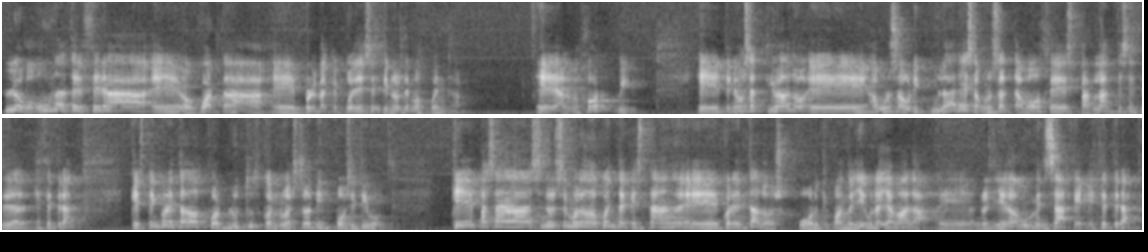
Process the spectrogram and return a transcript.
Luego, una tercera eh, o cuarta eh, problema que puede ser que no nos demos cuenta. a lo mejor, tenemos activado algunos auriculares, algunos altavoces, parlantes, etcétera, etcétera que estén conectados por Bluetooth con nuestro dispositivo. ¿Qué pasa si nos hemos dado cuenta que están eh, conectados? Porque cuando llega una llamada, eh, nos llega algún mensaje, etcétera,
